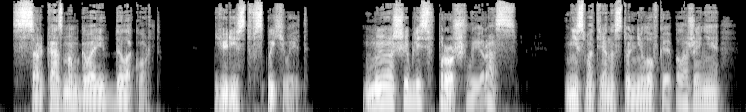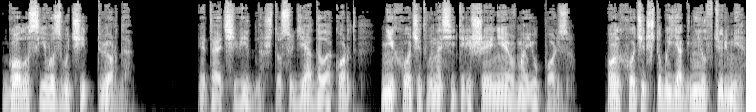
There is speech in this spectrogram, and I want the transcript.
— с сарказмом говорит Делакорт. Юрист вспыхивает. «Мы ошиблись в прошлый раз». Несмотря на столь неловкое положение, голос его звучит твердо. Это очевидно, что судья Делакорт не хочет выносить решение в мою пользу. Он хочет, чтобы я гнил в тюрьме,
